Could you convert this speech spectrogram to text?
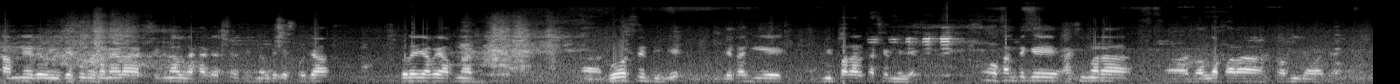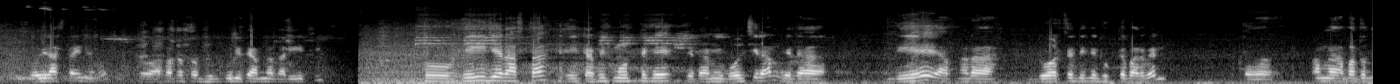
সামনের ওই দেখুন, ওখানে একটা সিগন্যাল দেখা যাচ্ছে। সিগন্যাল থেকে সোজা চলে যাবে আপনার ডুয়ার্সের দিকে, যেটা গিয়ে বীরপাড়ার কাছে মিলে। ওখান থেকে হাসিমারা জলদাপাড়া সবই যাওয়া যায়। ওই রাস্তায় নেব। তো আপাতত ধূপগুড়িতে আমরা দাঁড়িয়েছি। তো এই যে রাস্তা, এই ট্রাফিক মোড় থেকে যেটা আমি বলছিলাম, যেটা দিয়ে আপনারা ডুয়ার্সের দিকে ঢুকতে পারবেন, তো আমরা আপাতত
